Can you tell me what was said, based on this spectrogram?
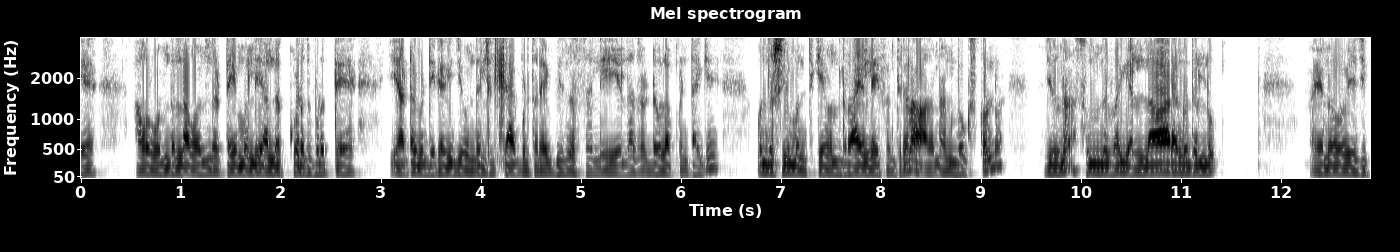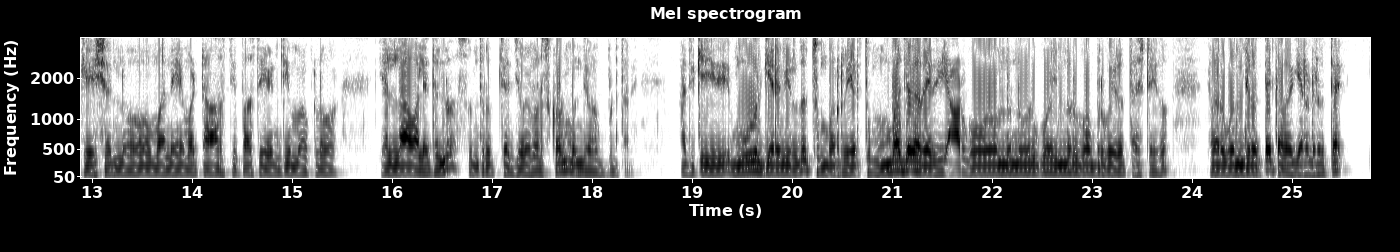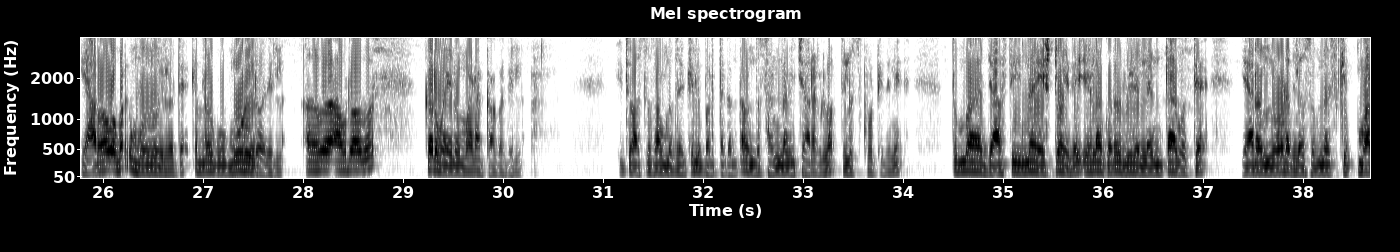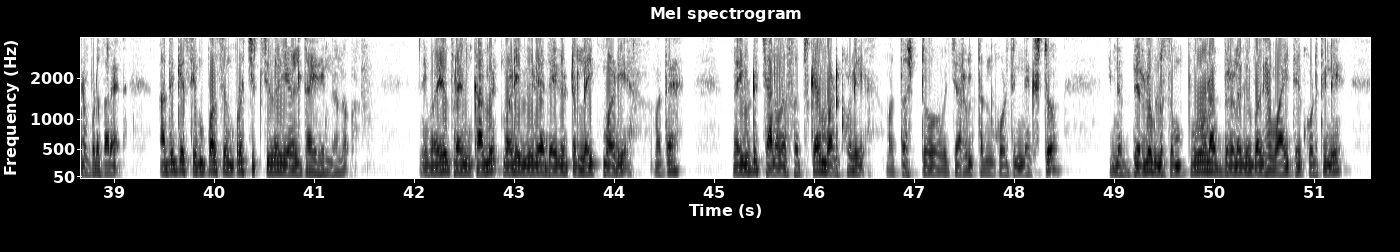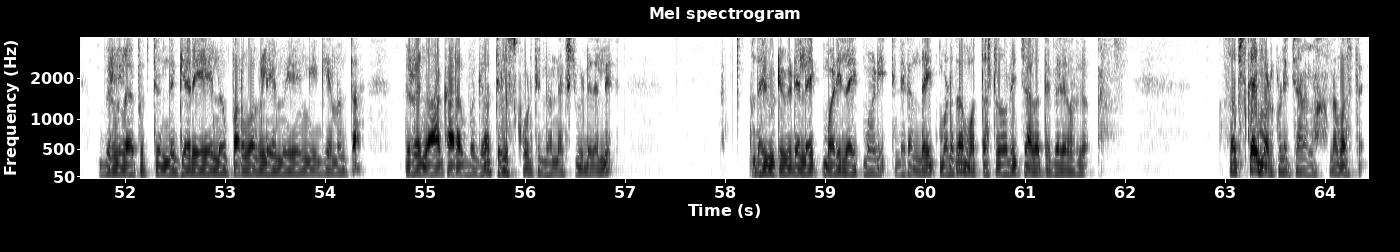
ಅವ್ರು ಒಂದಲ್ಲ ಒಂದು ಟೈಮಲ್ಲಿ ಅಲ್ಲಕ್ಕೆ ಕೊಡೋದು ಬಿಡುತ್ತೆ. ಈ ಆಟೋಮೆಟಿಕ್ಕಾಗಿ ಜೀವನದಲ್ಲಿ ಹಿಟ್ ಆಗಿಬಿಡ್ತಾರೆ ಬಿಸ್ನೆಸ್ಸಲ್ಲಿ ಎಲ್ಲಾದರೂ ಡೆವಲಪ್ಮೆಂಟ್ ಆಗಿ ಒಂದು ಶ್ರೀಮಂತಿಕೆ, ಒಂದು ರಾಯಲ್ ಲೈಫ್ ಅಂತೀರಲ್ಲ, ಅದನ್ನು ಅನುಭವಿಸ್ಕೊಂಡು ಜೀವನ ಸುಂದರವಾಗಿ ಎಲ್ಲ ರಂಗದಲ್ಲೂ ಏನೋ ಎಜುಕೇಷನ್ನು ಮನೆ ಮಠ ಆಸ್ತಿ ಪಾಸ್ತಿ, ಹೆಂಡತಿ ಮಕ್ಕಳು ಎಲ್ಲ ವಲಯದಲ್ಲೂ ಸಂತೃಪ್ತಿಯ ಜೀವನ ನಡೆಸ್ಕೊಂಡು ಮುಂದೆ ಹೋಗ್ಬಿಡ್ತಾರೆ. ಅದಕ್ಕೆ ಈ ಮೂರು ಗೆರೆ ಇರೋದು ತುಂಬ ರೇರ್ ತುಂಬ ಜನ ರೇರ್ ಯಾರಿಗೋ ಒಂದು ನೂರಿಗೋ, ಇನ್ನೂರಿಗೋ ಒಬ್ರಿಗೋ ಇರುತ್ತೆ ಅಷ್ಟೇ ಇದು. ಕೆಲವ್ರಿಗೆ ಒಂದಿರುತ್ತೆ ಕೆಲವ್ರಿಗೆ ಎರಡು ಇರುತ್ತೆ, ಯಾರೋ ಒಬ್ಬರಿಗೆ ಮೂರು ಇರುತ್ತೆ ಕೆಲವ್ರಿಗೆ ಮೂರು ಇರೋದಿಲ್ಲ. ಅದು ಅವರವರು ಕರ್ಮ ಏನೂ ಮಾಡೋಕ್ಕಾಗೋದಿಲ್ಲ. ಇದು ಹಸ್ತ ಸಮುದ್ರಕ್ಕೆ ಬರ್ತಕ್ಕಂಥ ಒಂದು ಸಣ್ಣ ವಿಚಾರಗಳು ತಿಳಿಸ್ಕೊಟ್ಟಿದ್ದೀನಿ. ತುಂಬ ಜಾಸ್ತಿ ಇನ್ನೂ ಎಷ್ಟೋ ಇದೆ. ಹೇಳೋಕೆ ವೀಡಿಯೋ ಲೆಂತ್ ಆಗುತ್ತೆ. ಯಾರೋ ನೋಡೋದಿಲ್ಲ ಸುಮ್ಮನೆ ಸ್ಕಿಪ್ ಮಾಡಿಬಿಡ್ತಾರೆ. ಅದಕ್ಕೆ ಸಿಂಪಲ್ ಸಿಂಪಲ್ ಚಿಕ್ಕ ಚಿಕ್ಕದಾಗಿ ಹೇಳ್ತಾ ಇದ್ದೀನಿ ನಾನು. ನಿಮ್ಮ ಅಭಿಪ್ರಾಯ ಕಮೆಂಟ್ ಮಾಡಿ ವೀಡಿಯೋ ದಯವಿಟ್ಟು ಲೈಕ್ ಮಾಡಿ, ಮತ್ತು ದಯವಿಟ್ಟು ಚಾನಲ್ ಸಬ್ಸ್ಕ್ರೈಬ್ ಮಾಡ್ಕೊಳ್ಳಿ. ಮತ್ತಷ್ಟು ವಿಚಾರಗಳು ತಂದು ಕೊಡ್ತೀನಿ ನೆಕ್ಸ್ಟು ಇನ್ನು ಬೆರಳುಗಳು ಸಂಪೂರ್ಣ ಬೆರಳಿಗೆ ಬಗ್ಗೆ ಮಾಹಿತಿ ಕೊಡ್ತೀನಿ. ಬೆರಳುಗಳ ಪ್ರತಿಯೊಂದು ಗೆರೆ ಏನು ಪರ್ವಗಳೇನು ಹೆಂಗೆ ಏನು ಅಂತ ಬೆರಳಿನ ಆಕಾರದ ಬಗ್ಗೆ ತಿಳಿಸ್ಕೊಡ್ತೀನಿ ನಾನು ನೆಕ್ಸ್ಟ್ ವೀಡಿಯೋದಲ್ಲಿ ದಯವಿಟ್ಟು ವಿಡಿಯೋ ಲೈಕ್ ಮಾಡಿ ಲೈಕ್ ಮಾಡಿ. ಯಾಕಂದ್ರೆ ಲೈಕ್ ಮಾಡಿದ್ರೆ ಮತ್ತಷ್ಟು ರೀಚ್ ಆಗುತ್ತೆ ಬೇರೆಯವ್ರಿಗೆ. ಸಬ್ಸ್ಕ್ರೈಬ್ ಮಾಡ್ಕೊಳ್ಳಿ ಚಾನಲ್ ನಮಸ್ತೆ.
